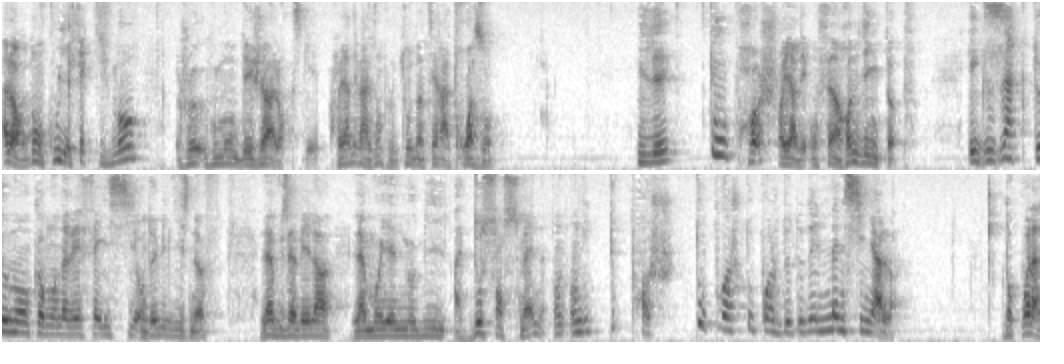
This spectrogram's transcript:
Alors, donc oui, effectivement, je vous montre déjà, alors regardez par exemple le taux d'intérêt à 3 ans. Il est tout proche. Regardez, on fait un rounding top. Exactement comme on avait fait ici en 2019. Là, vous avez là la moyenne mobile à 200 semaines. On, est tout proche, tout proche, tout proche de donner le même signal. Donc voilà,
